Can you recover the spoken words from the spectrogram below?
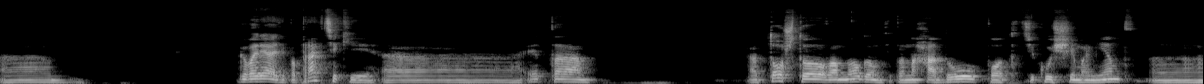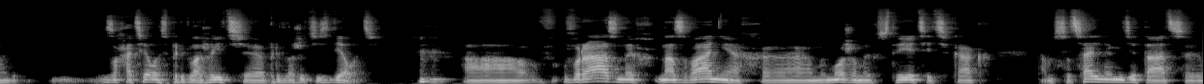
э, говоря типа практики, э, это то, что во многом типа на ходу под текущий момент э, захотелось предложить, э, предложить и сделать. Uh-huh. В, разных названиях мы можем их встретить как там, социальную медитацию,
